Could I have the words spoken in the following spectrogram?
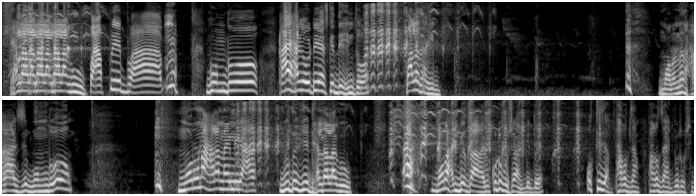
ঠেলা লাগা লাগা লাগু বাপরে বাপ। গন্ধ কায় হাগে ওঠে আজকে দেখিম তো? পালে থাকিম। মরণের হাগা আসছে গন্ধ মরণা হাগা নাইলে গুতো গিয়ে ঢেলটা লাগু। মনে হাঁকবে যা হাঁকবে কুটু বসে হাঁকবে দে। অতি যাম থাকত যাম থাকত যা হাঁকবে রসি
